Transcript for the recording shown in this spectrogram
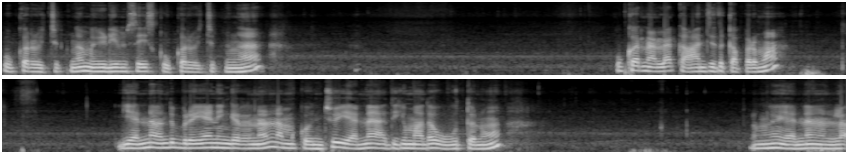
குக்கர் வச்சுக்கோங்க. மீடியம் சைஸ் குக்கர் வச்சுக்கோங்க. குக்கர் நல்லா காஞ்சதுக்கப்புறமா எண்ணெய் வந்து பிரியாணிங்கிறதுனால நம்ம கொஞ்சம் எண்ணெய் அதிகமாக தான் ஊற்றணும் எண்ணெய் நல்லா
